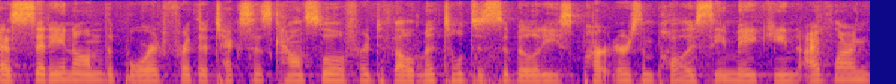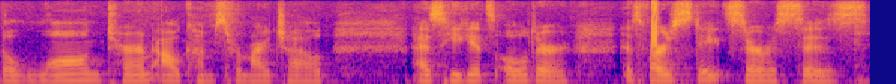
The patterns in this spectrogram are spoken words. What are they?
As sitting on the board for the Texas Council for Developmental Disabilities Partners in Policy Making, I've learned the long-term outcomes for my child as he gets older as far as state services,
